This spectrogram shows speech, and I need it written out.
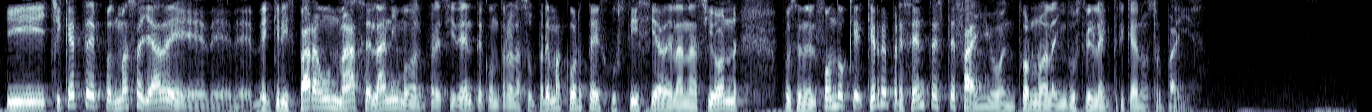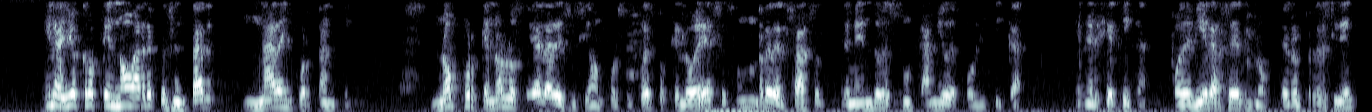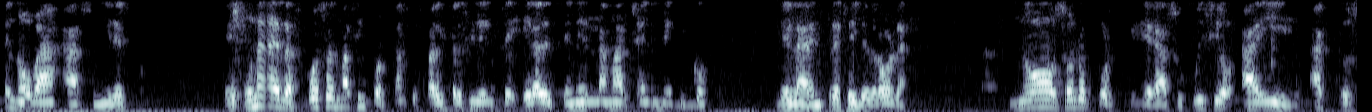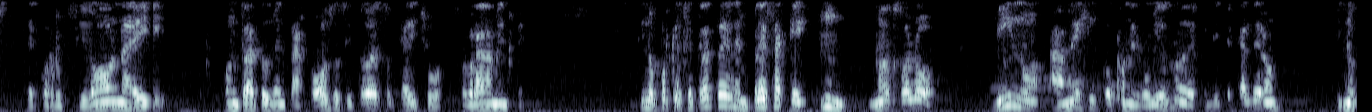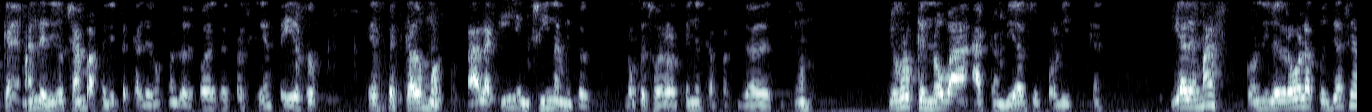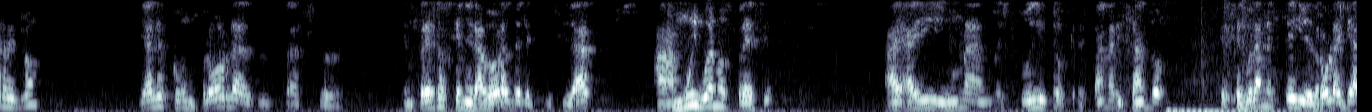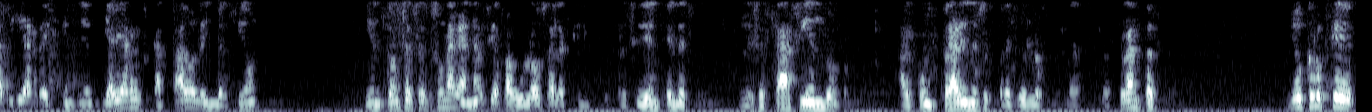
Y Chiquete, pues más allá de, de, crispar aún más el ánimo del presidente contra la Suprema Corte de Justicia de la Nación, pues en el fondo, ¿qué, qué representa este fallo en torno a la industria eléctrica de nuestro país? Mira, yo creo que no va a representar nada importante. No porque no lo sea la decisión, por supuesto que lo es, es un reversazo tremendo, es un cambio de política energética, o debiera serlo, pero el presidente no va a asumir esto. Eh, una de las cosas más importantes para el presidente era detener la marcha en México de la empresa Iberdrola. No solo porque a su juicio hay actos de corrupción, hay contratos ventajosos y todo eso que ha dicho sobradamente, sino porque se trata de la empresa que no solo vino a México con el gobierno de Felipe Calderón, sino que además le dio chamba a Felipe Calderón cuando dejó de ser presidente, y eso es pecado mortal aquí en China mientras López Obrador tenga capacidad de decisión. Yo creo que no va a cambiar su política. Y además, con Iberdrola, pues ya se arregló. Ya le compró las, las empresas generadoras de electricidad a muy buenos precios. Hay, un estudio que está analizando que seguramente Iberdrola ya había, ya había rescatado la inversión y entonces es una ganancia fabulosa la que el presidente les, les está haciendo al comprar en esos precios las, las plantas. Yo creo que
